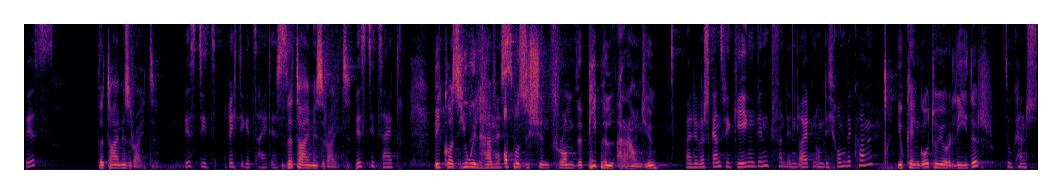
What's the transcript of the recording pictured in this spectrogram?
bis, the time is right. Bis die richtige Zeit ist. The time is right. Bis die Zeit, Because you will have opposition from the people around you. weil du wirst ganz viel Gegenwind von den Leuten um dich herum bekommen. You can go to your leader Du kannst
